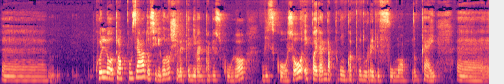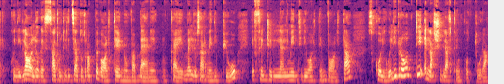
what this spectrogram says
Eh, quello troppo usato si riconosce perché diventa più scuro, viscoso e poi tende comunque a produrre più fumo, ok? Eh, quindi l'olio che è stato utilizzato troppe volte non va bene, ok? Meglio usarne di più e friggere gli alimenti di volta in volta, scoli quelli pronti e lasci gli altri in cottura,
